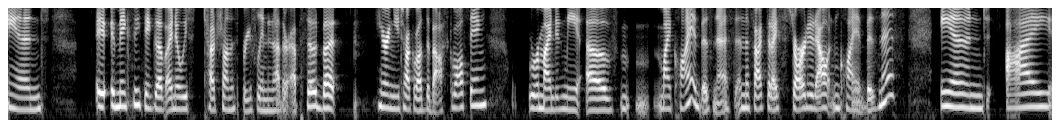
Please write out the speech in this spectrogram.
And it, it makes me think of, I know we touched on this briefly in another episode, but hearing you talk about the basketball thing reminded me of m- my client business and the fact that I started out in client business and I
